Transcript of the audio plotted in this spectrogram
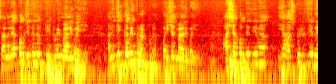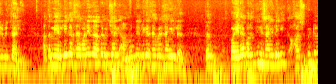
चांगल्या पद्धतीनं ट्रीटमेंट मिळाली पाहिजे आणि ते कमी प्र पैशात मिळाले पाहिजे. अशा पद्धतीनं हे हॉस्पिटलची निर्मिती झाली. आता नेर्लेकर साहेबांनी जर आता विचार अमृत नेर्लेकर साहेबांनी सांगितलं तर पहिल्यापासून त्यांनी सांगितलं की हॉस्पिटल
